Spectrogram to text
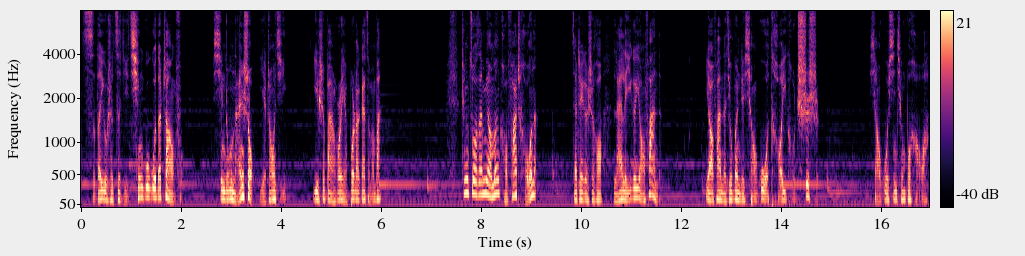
死的又是自己亲姑姑的丈夫，心中难受也着急，一时半会儿也不知道该怎么办。正坐在庙门口发愁呢，在这个时候来了一个要饭的，要饭的就问这小顾讨一口吃食。小顾心情不好啊，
